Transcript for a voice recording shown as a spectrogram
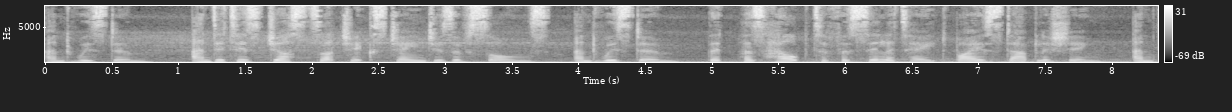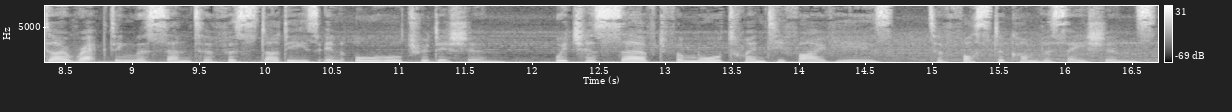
and wisdom. And it is just such exchanges of songs and wisdom that has helped to facilitate by establishing and directing the Center for Studies in Oral Tradition, which has served for more 25 years to foster conversations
